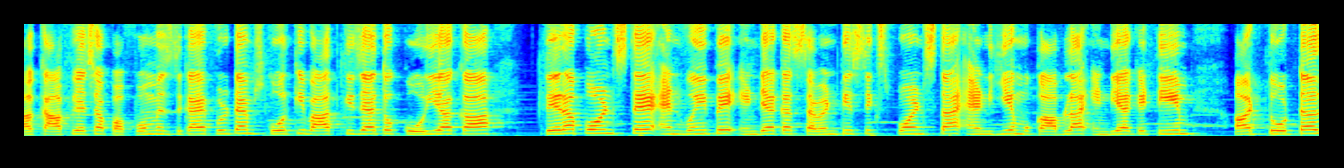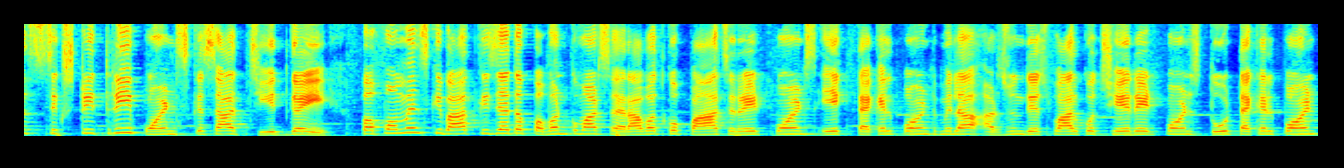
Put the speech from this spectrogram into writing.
काफ़ी अच्छा परफॉर्मेंस दिखाया। फुल टाइम स्कोर की बात की जाए तो कोरिया का तेरह पॉइंट्स थे एंड वहीं पे इंडिया का 76 पॉइंट्स था। एंड ये मुकाबला इंडिया की टीम टोटल 63 पॉइंट्स के साथ जीत गई। परफॉर्मेंस की बात की जाए तो पवन कुमार सहरावत को पाँच रेड पॉइंट्स एक टैकल पॉइंट मिला। अर्जुन देसवाल को छह रेड पॉइंट्स दो टैकल पॉइंट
